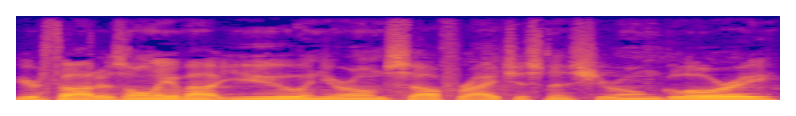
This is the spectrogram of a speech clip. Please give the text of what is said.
Your thought is only about you and your own self righteousness, your own glory,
